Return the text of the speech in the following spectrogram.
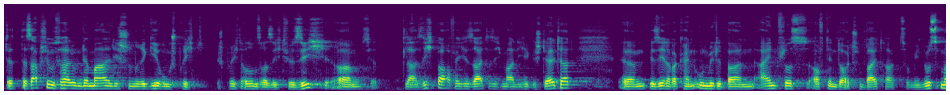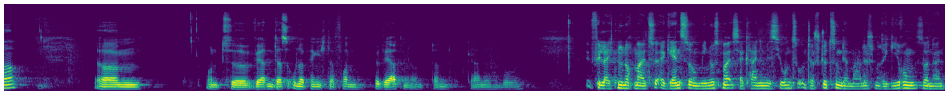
das Abstimmungsverhalten der malischen Regierung spricht, spricht aus unserer Sicht für sich. Ähm, ist ja klar sichtbar, auf welche Seite sich Mali hier gestellt hat. Ähm, wir sehen aber keinen unmittelbaren Einfluss auf den deutschen Beitrag zur MINUSMA ähm, und äh, werden das unabhängig davon bewerten. Und dann gerne, Herr Burger. Vielleicht nur noch mal zur Ergänzung. MINUSMA ist ja keine Mission zur Unterstützung der malischen Regierung, sondern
